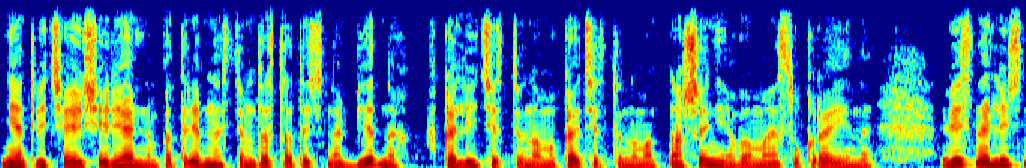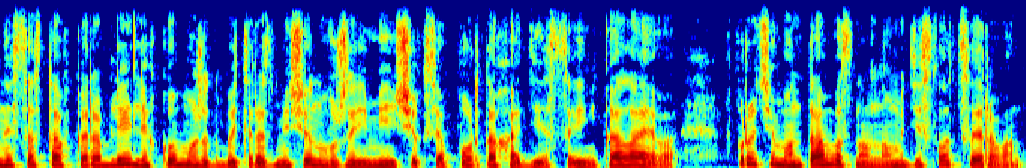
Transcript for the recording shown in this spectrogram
не отвечающей реальным потребностям достаточно бедных в количественном и качественном отношении ВМС Украины. Весь наличный состав кораблей легко может быть размещен в уже имеющихся портах Одессы и Николаева, Впрочем, он там в основном и дислоцирован.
